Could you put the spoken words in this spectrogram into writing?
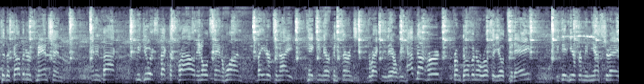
to the governor's mansion. And in fact, we do expect the crowd in Old San Juan later tonight taking their concerns directly there. We have not heard from Governor Rosselló today. We did hear from him yesterday.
